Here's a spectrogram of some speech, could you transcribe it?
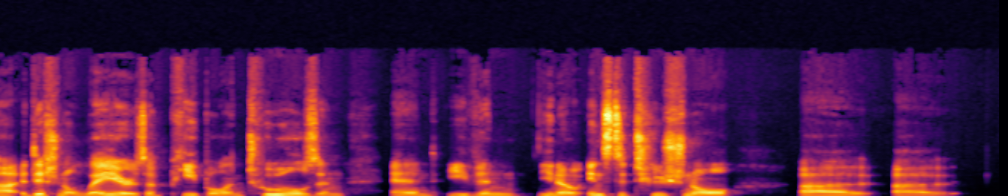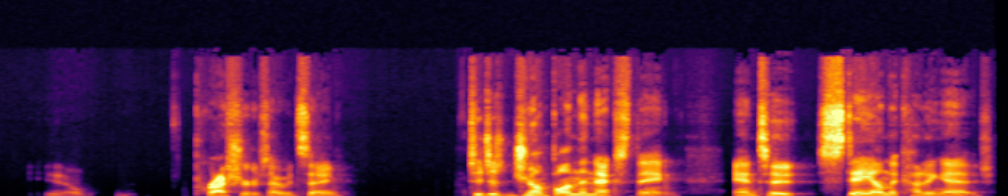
uh, additional layers of people and tools and and even you know institutional uh, uh, you know pressures, I would say, to just jump on the next thing and to stay on the cutting edge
